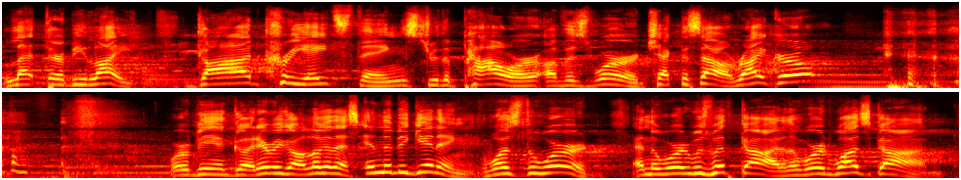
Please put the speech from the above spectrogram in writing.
Let there be light. God creates things through the power of his word. Check this out, right, girl? We're being good. Here we go. Look at this. In the beginning was the Word, and the Word was with God, and the Word was God.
